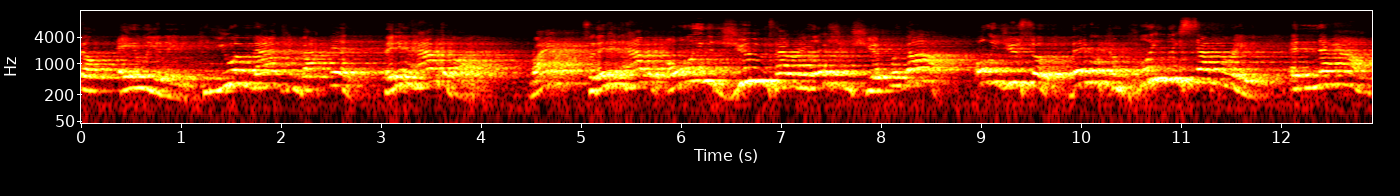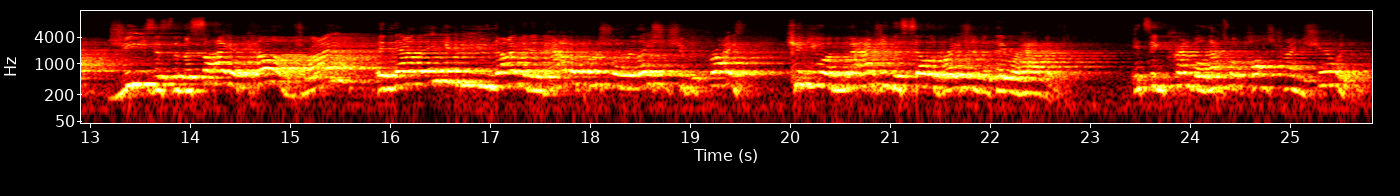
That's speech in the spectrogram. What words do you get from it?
felt alienated. Can you imagine back then? They didn't have the Bible, right? So they didn't have it. Only the Jews had a relationship with God. Only Jews, so they were completely separated. And now Jesus, the Messiah, comes, right? And now they can be united and have a personal relationship with Christ. Can you imagine the celebration that they were having? It's incredible, and that's what Paul's trying to share with them.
